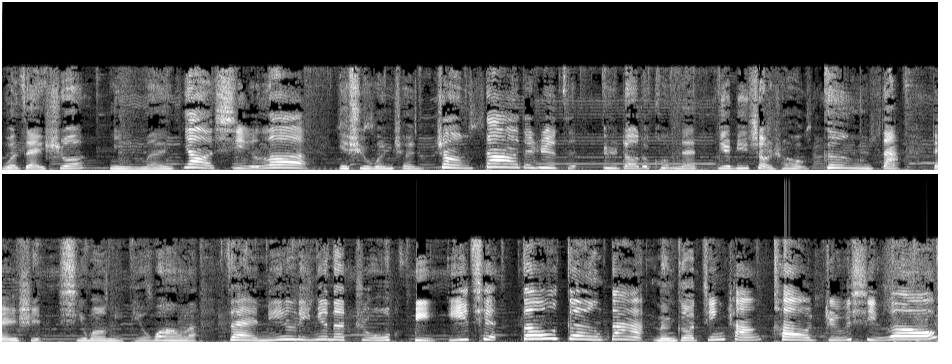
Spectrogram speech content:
我在说，你们要喜乐。也许文成长大的日子遇到的困难也比小时候更大，但是希望你别忘了，在你里面的主比一切都更大，能够经常靠主喜乐哦。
